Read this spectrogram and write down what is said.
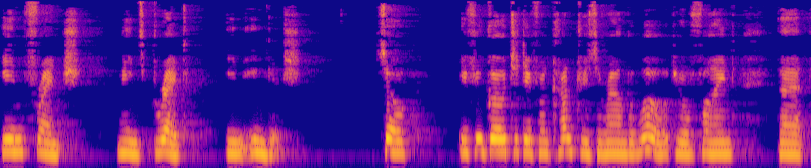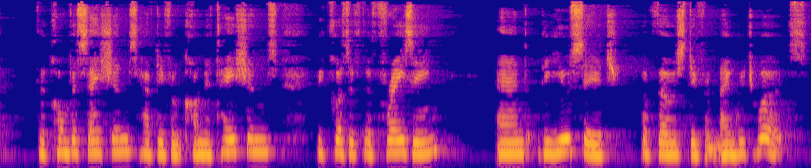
in French means bread in English. So if you go to different countries around the world, you'll find that the conversations have different connotations because of the phrasing and the usage of those different language words.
